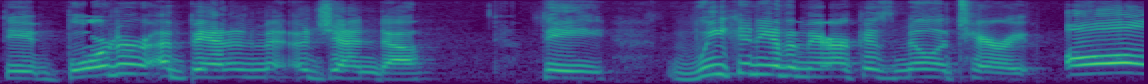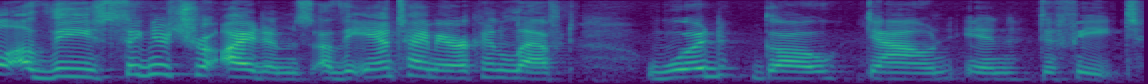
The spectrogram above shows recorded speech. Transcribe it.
the border abandonment agenda, the weakening of America's military, all of these signature items of the anti American left would go down in defeat.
